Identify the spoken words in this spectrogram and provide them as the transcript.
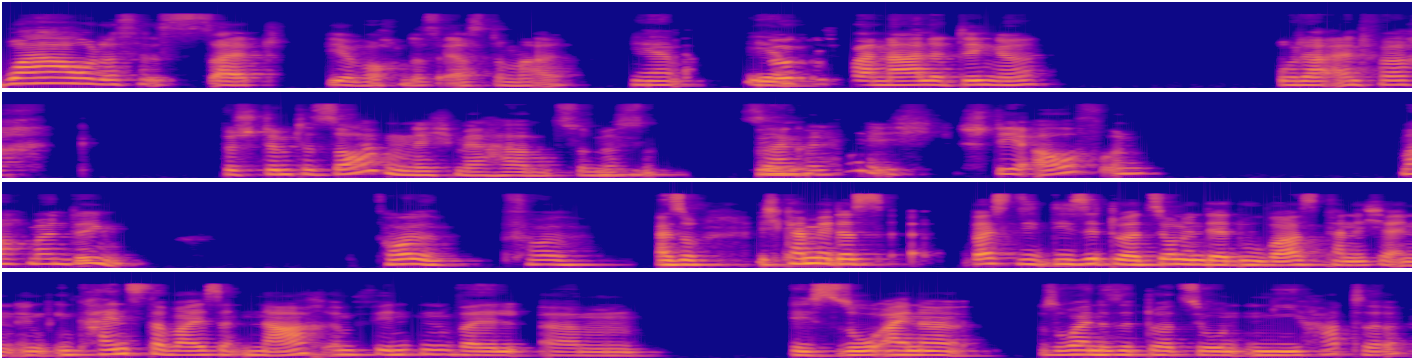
wow, das ist seit vier Wochen das erste Mal. Ja. ja. Wirklich banale Dinge. Oder einfach bestimmte Sorgen nicht mehr haben zu müssen. Mhm. Sagen können, hey, ich stehe auf und mach mein Ding. Voll, voll. Also ich kann mir das weißt die, die Situation, in der du warst, kann ich ja in, in, in keinster Weise nachempfinden, weil ähm, ich so eine, so eine Situation nie hatte.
